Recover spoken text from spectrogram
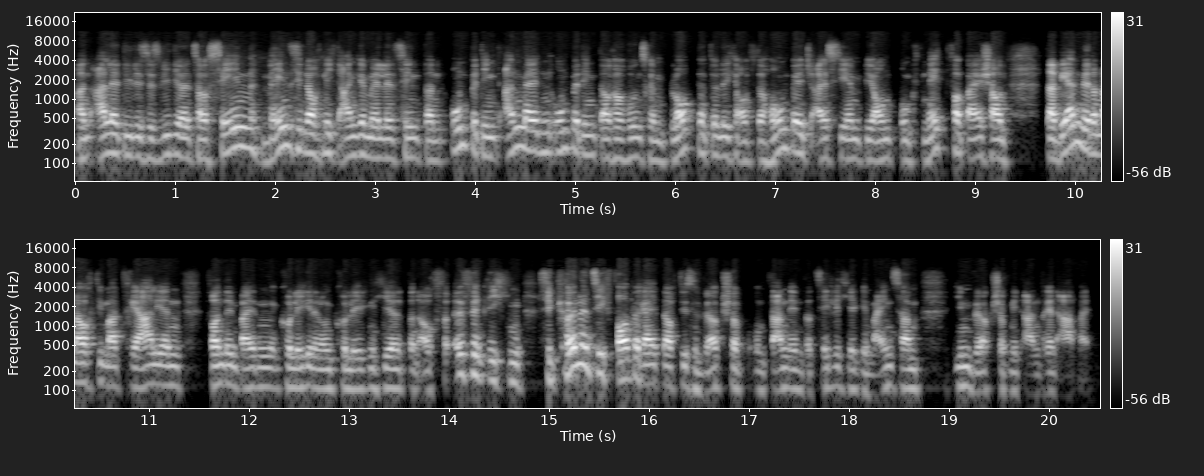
an alle, die dieses Video jetzt auch sehen, wenn Sie noch nicht angemeldet sind, dann unbedingt anmelden, unbedingt auch auf unserem Blog natürlich auf der Homepage icmbeyond.net vorbeischauen. Da werden wir dann auch die Materialien von den beiden Kolleginnen und Kollegen hier dann auch veröffentlichen. Sie können sich vorbereiten auf diesen Workshop und dann eben tatsächlich hier gemeinsam im Workshop mit anderen arbeiten.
